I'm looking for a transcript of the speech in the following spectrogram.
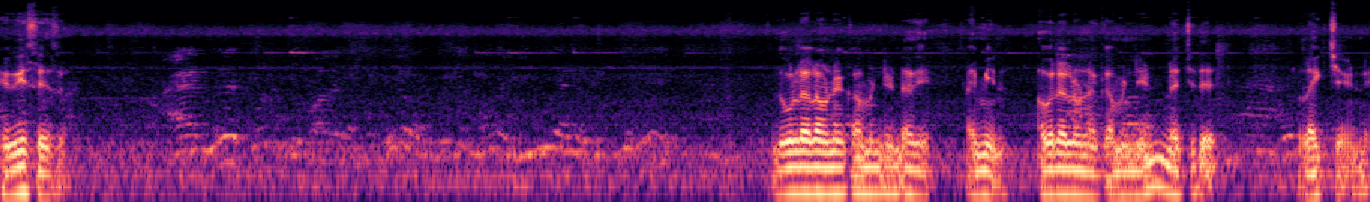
హెవీ సైజు దూళ్ళు ఎలా ఉన్నాయి కామెంట్ చేయండి అది ఐ మీన్ అవలు ఎలా ఉన్నాయి కామెంట్ చేయండి నచ్చితే లైక్ చేయండి.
